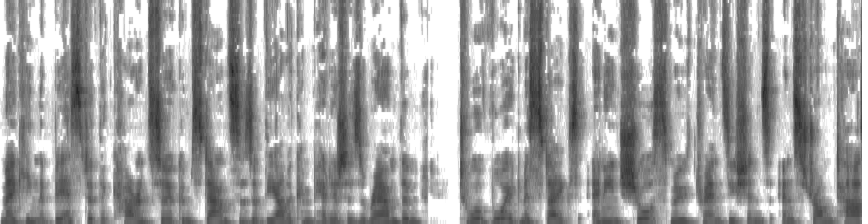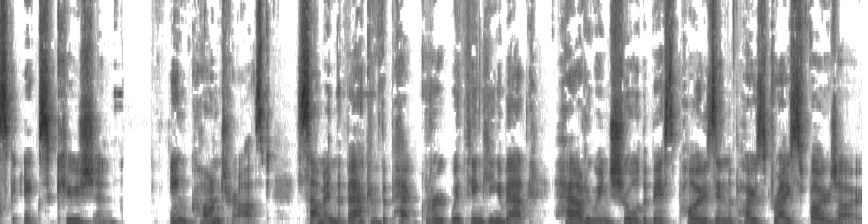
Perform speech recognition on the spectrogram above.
making the best of the current circumstances of the other competitors around them to avoid mistakes and ensure smooth transitions and strong task execution. In contrast, some in the back of the pack group were thinking about how to ensure the best pose in the post race photo.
